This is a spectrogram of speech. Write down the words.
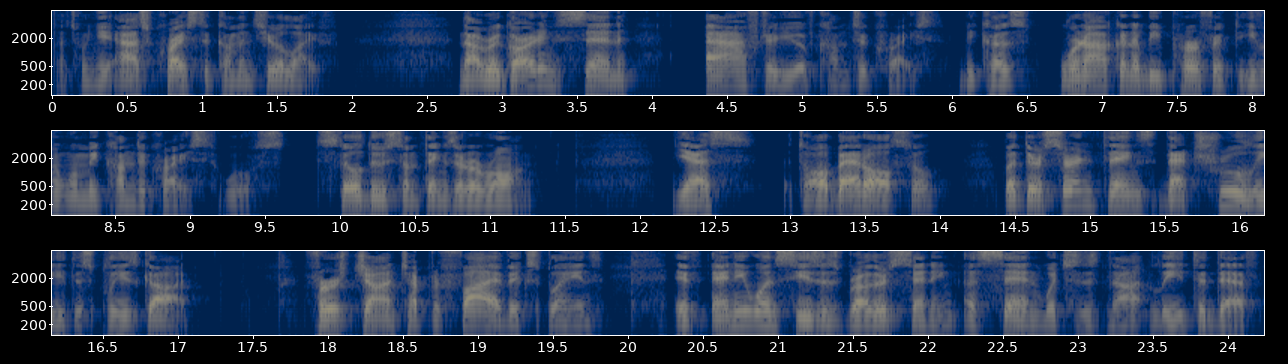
That's when you ask Christ to come into your life. Now regarding sin after you have come to Christ, because we're not going to be perfect even when we come to Christ. We'll still do some things that are wrong. Yes, it's all bad also, but there are certain things that truly displease God. 1 John chapter 5 explains, if anyone sees his brother sinning, a sin which does not lead to death,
